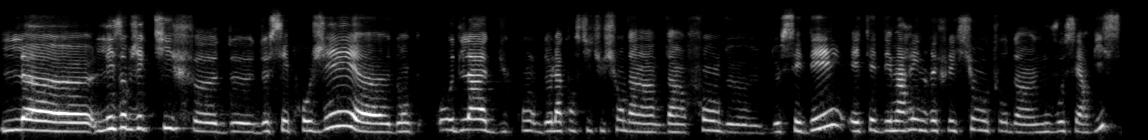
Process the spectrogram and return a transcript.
Les objectifs de, ces projets, donc au-delà de la constitution d'un fonds de, de, CD, étaient de démarrer une réflexion autour d'un nouveau service,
